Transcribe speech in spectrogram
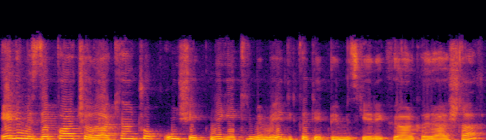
Elimizde parçalarken çok un şekline getirmemeye dikkat etmemiz gerekiyor arkadaşlar.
